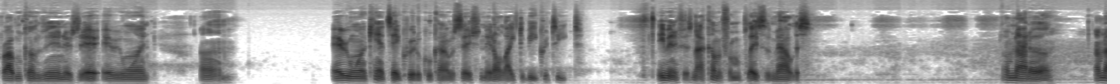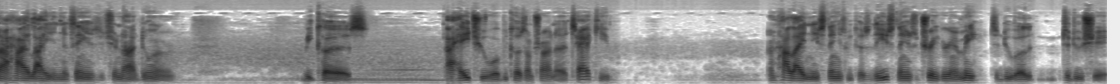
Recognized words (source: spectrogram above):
problem comes in. There's everyone. Um, everyone can't take critical conversation. They don't like to be critiqued, even if it's not coming from a place of malice. I'm not uh I'm not highlighting the things that you're not doing because I hate you or because I'm trying to attack you. I'm highlighting these things because these things are triggering me to do other, to do shit.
